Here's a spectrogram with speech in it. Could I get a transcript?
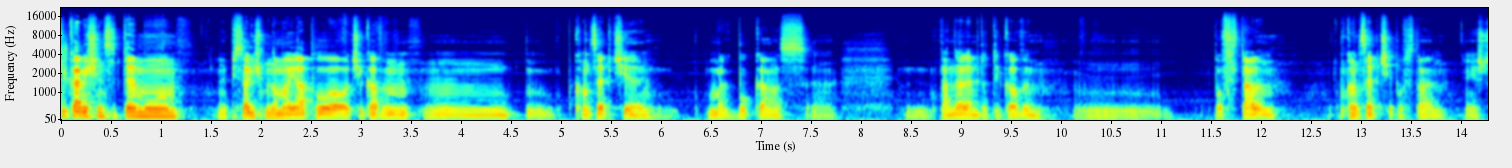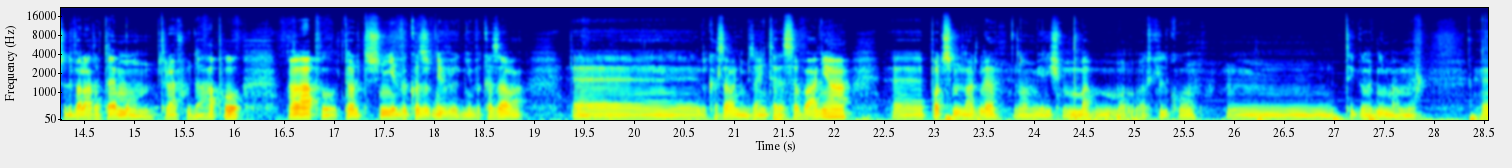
kilka miesięcy temu pisaliśmy na MyApple o ciekawym mm, koncepcie MacBooka z y, panelem dotykowym mm, powstałym koncepcie powstałem jeszcze dwa lata temu. On trafił do Apple, no ale Apple teoretycznie nie, wykaza nie, nie wykazała, e, wykazała nim zainteresowania, e, po czym nagle no, mieliśmy od kilku mm, tygodni mamy e,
